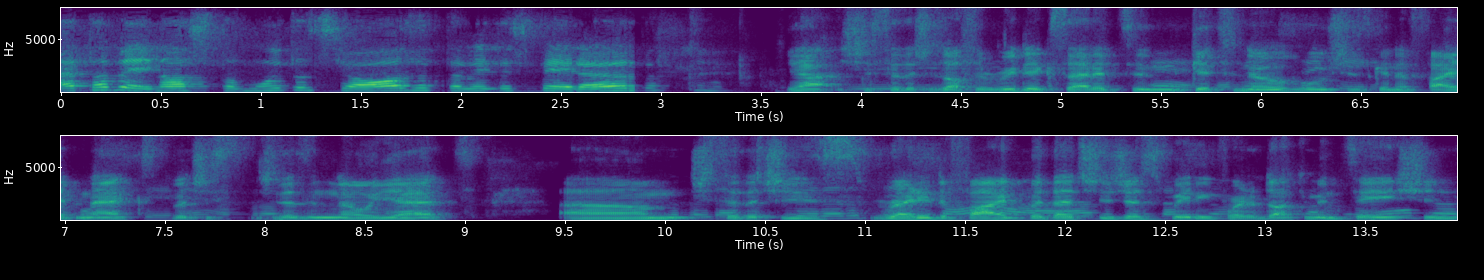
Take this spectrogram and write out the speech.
Eu também, nossa, estou muito ansiosa, também estou esperando. Yeah, she said that she's also really excited to get to know who she's going to fight next, but she, she doesn't know yet. Um, she said that she's ready to fight, but that she's just waiting for the documentation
